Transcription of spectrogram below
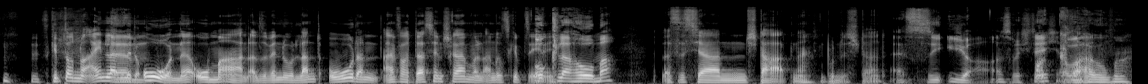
es gibt doch nur ein Land mit Ähm. O, ne? Oman. Also wenn du Land O, dann einfach das hinschreiben, weil ein anderes gibt's eh nicht. Oklahoma. Das ist ja ein Staat, ne? Ein Bundesstaat. Es, ja, ist richtig. Aber Oklahoma.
